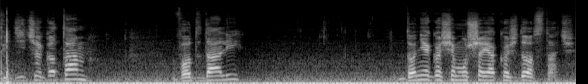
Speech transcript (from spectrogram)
Widzicie go tam? W oddali? Do niego się muszę jakoś dostać.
